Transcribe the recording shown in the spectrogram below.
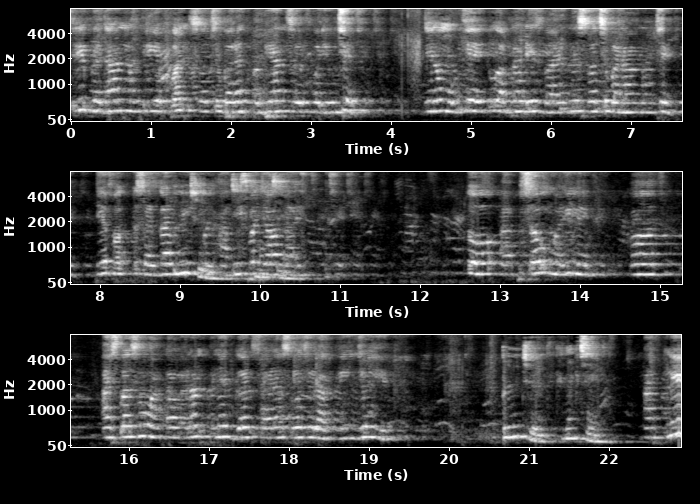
શ્રી પ્રધાનમંત્રીએ પણ સ્વચ્છ ભારત અભિયાન શરૂ કર્યું છે. જેનો મુખ્ય હેતુ આપણો દેશ ભારતને સ્વચ્છ બનાવવાનો છે. જે ફક્ત સરકારની પણ આપણી પણ જવાબદારી તો આપ સૌ મળીને આસપાસનું વાતાવરણ અને ઘર સારા સ્વચ્છ રાખવી જોઈએ. Bluetooth connecting. આપણે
